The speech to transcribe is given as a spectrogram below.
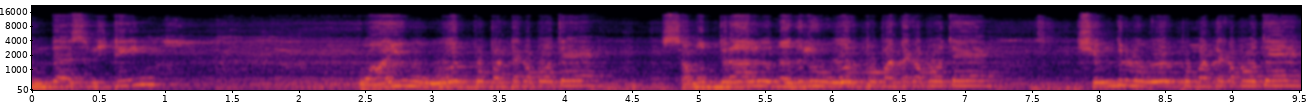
ఉందా సృష్టి? వాయువు ఓర్పు పట్టకపోతే సముద్రాలు నదులు ఓర్పు పట్టకపోతే చంద్రుడు ఓర్పు పట్టకపోతే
